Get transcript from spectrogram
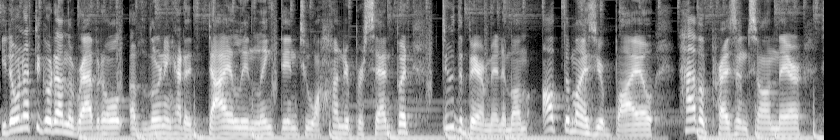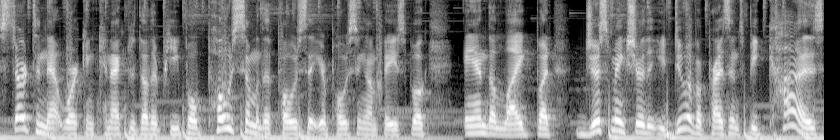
You don't have to go down the rabbit hole of learning how to dial in LinkedIn to 100%, but do the bare minimum, optimize your bio, have a presence on there, start to network and connect with other people, post some of the posts that you're posting on Facebook, and the like, but just make sure that you do have a presence because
